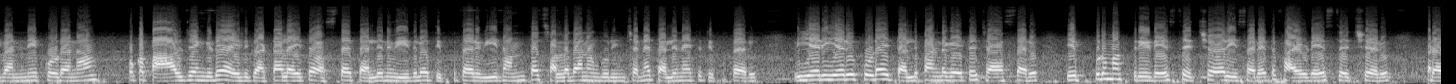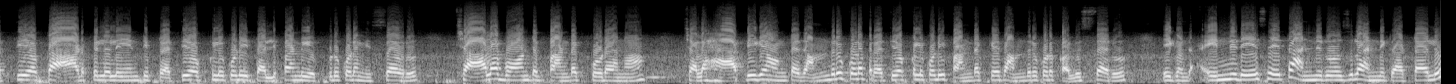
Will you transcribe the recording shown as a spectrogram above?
ఇవన్నీ కూడా ఒక పాలజంగిడి ఐదు ఘట్టాలు అయితే వస్తాయి తల్లిని వీధిలో తిప్పుతారు. వీధంతా చల్లదనం గురించనే తల్లిని అయితే తిప్పుతారు. ఇయర్ ఇయర్ కూడా ఈ తల్లి పండుగ అయితే చేస్తారు. ఎప్పుడు మాకు త్రీ డేస్ తెచ్చేవారు ఈసారి అయితే ఫైవ్ డేస్ తెచ్చారు. ప్రతి ఒక్క ఆడపిల్లలు ఏంటి ప్రతి ఒక్కరు కూడా ఈ తల్లి పండుగ ఎప్పుడు కూడా మిస్ అవ్వరు. చాలా బాగుంటుంది పండగ కూడానా? చాలా హ్యాపీగా ఉంటుంది. అందరూ కూడా ప్రతి ఒక్కరు కూడా ఈ పండగకి అయితే అందరూ కూడా కలుస్తారు. ఇక ఎన్ని డేస్ అయితే అన్ని రోజులు అన్ని ఘట్టాలు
